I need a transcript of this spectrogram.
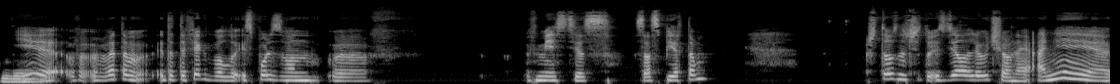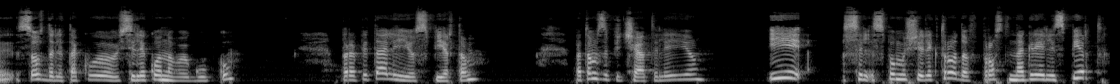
Да. И в этом этот эффект был использован э, вместе с, со спиртом. Что значит сделали ученые? Они создали такую силиконовую губку, пропитали ее спиртом, потом запечатали ее и с, с помощью электродов просто нагрели спирт,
